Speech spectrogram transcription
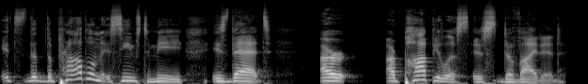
it's the the problem. It seems to me is that our our populace is divided,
